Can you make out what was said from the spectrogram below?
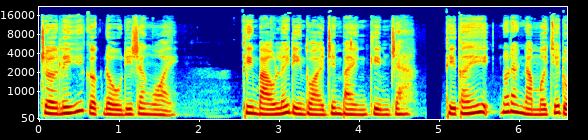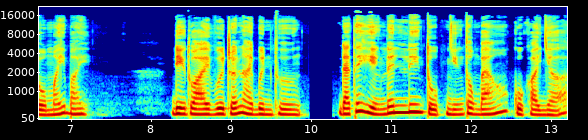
Trợ lý gật đầu đi ra ngoài. Thiên Bảo lấy điện thoại trên bàn kiểm tra, Thì thấy nó đang nằm ở chế độ máy bay. Điện thoại vừa trở lại bình thường, Đã thấy hiện lên liên tục những thông báo, cuộc gọi nhỡ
